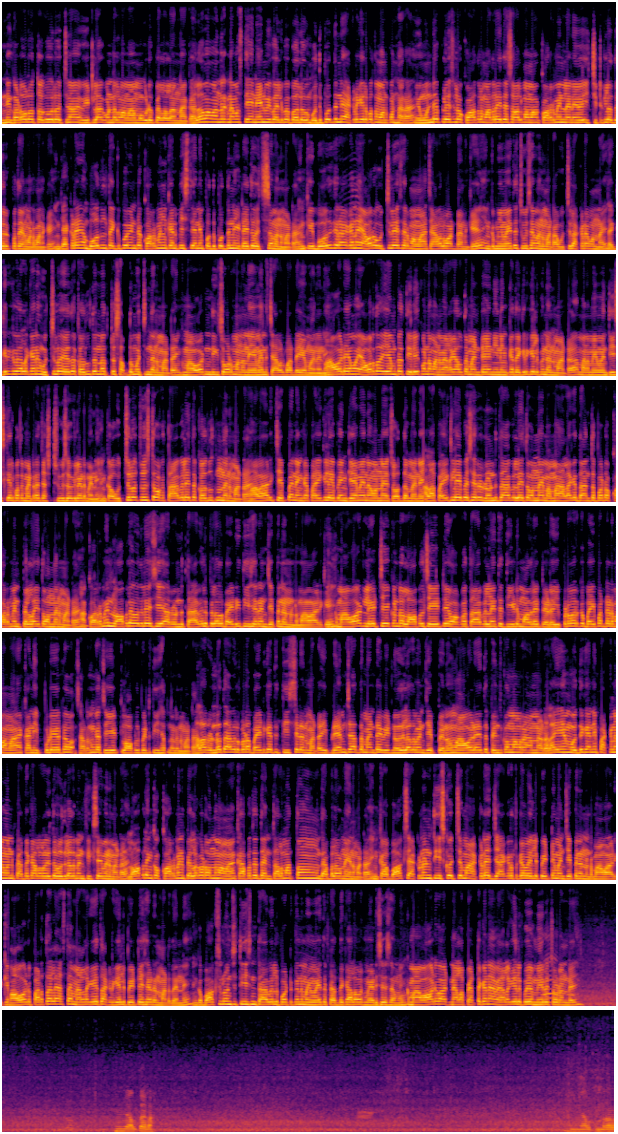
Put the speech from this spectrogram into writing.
ఎన్ని గొడవలు తగువులు వచ్చినా వీటిలాగా ఉండాలి మా మొగుడు పిల్లలు అన్నాక హలో మా అందరికి నమస్తే. నేను మీ వల్లిబాబాలు పొద్దు పొద్దున్నే ఎక్కడికి వెళ్ళిపోతాం అనుకుంటున్నారా? మేము ఉండే ప్లేస్లో కోతలు మొదలైతే చాలు మా కొరమీన్లు అనేవి ఈ చిటికలో దొరికిపోతాయి అనమాట మనకి. ఇంకెక్కడైనా బోధులు తగ్గిపోయి ఉంటే కొరమీన్లు కనిపిస్తేనే పొద్దు పొద్దున్న ఇటైతే వచ్చామన్నమాట ఇంక ఈ బోధుకి రాగానే ఎవరో ఉచ్చులేసారు మామ చేపలు పడడానికి ఇంక మేమైతే చూసామన్నమాట ఆ ఉచ్చులు అక్కడే ఉన్నాయి. దగ్గరికి వెళ్ళగానే ఉచ్చులో ఏదో కదులుతున్నట్టు శబ్దం వచ్చిందనమాట ఇంక మా వాడిని దిగి చూడమని ఏమైనా చేపలు పడ్డాయేమోనని. మా వాడేమో ఎవరితో ఏమిటో తెలియకుండా మనం ఎలాగెళ్తామంటే నేను ఇంకా దగ్గరికి వెళ్ళిపోయిన అనమాట మనం ఏమైనా తీసుకెళ్ళిపోతామంటారా? జస్ట్ చూసి వదిలేడమని ఇంకా ఉచ్చులో చూసి చూస్తే ఒక తాబేలు అయితే కదులుతుంది అనమాట మా వాడికి చెప్పాను ఇంకా పైకి లేపి ఇంకేమైనా ఉన్నాయో చూద్దామని. అలా పైకి లేపేసరి రెండు తాబేలు అయితే ఉన్నాయి మామ. అలాగే దాంతో పాటు ఒక కొరమైన పిల్ల అయితే ఉందన్నమాట. ఆ కొరమైన లోపలే వదిలేసి ఆ రెండు తాబేలు పిల్లలు బయటికి తీసారని చెప్పాను అనమాట మా వాడికి. ఇంకా మా వాడు లేట్ చేయకుండా లోపల చేయటే ఒక తాబేలు అయితే తీయడం మొదలెట్టాడు. ఇప్పటి వరకు భయపడ్డాడు మామ కానీ ఇప్పుడేటో సడన్గా చేయట్ లోపల పెట్టి తీసేస్తున్నాడు అనమాట అలా రెండో తాబేలు కూడా బయటకి అయితే తీసాడు అనమాట ఇప్పుడు ఏం చేద్దామంటే వీటిని వదిలేదామని చెప్పాను. మా వాడైతే పెంచుకుందాం రా అన్నాడు. అలా ఏం వద్దు కానీ పక్కనే ఉన్న పెద్ద కాలంలో అయితే వదిలేదామని ఫిక్స్ అయ్యమనమాట లోపల ఇంకో కొరమైన పిల్ల కూడా ఉంది మామ. కాకపోతే దాని తల మొత్తం దెబ్బలు ఉన్నాయి అనమాట ఇంకా బాక్స్ ఎక్కడ నుండి తీసుకొచ్చామో అక్కడే జాగ్రత్తగా వెళ్ళి పెట్టామని చెప్పినమాట మా వాడికి. మా వాడు పడతలేస్తా మెల్లగా అక్కడికి వెళ్ళి పెట్టేశాడు అనమాట దాన్ని. ఇంకా బాక్స్ నుంచి తీసిన తాబేలు పట్టుకుని మేమైతే పెద్ద కాలువకి నడిచేసాము. ఇంకా మా వాడు వాటిని అలా పెట్టగానే అవి మీరే చూడండి. వెళ్తారా? వెళ్తుందిరా.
